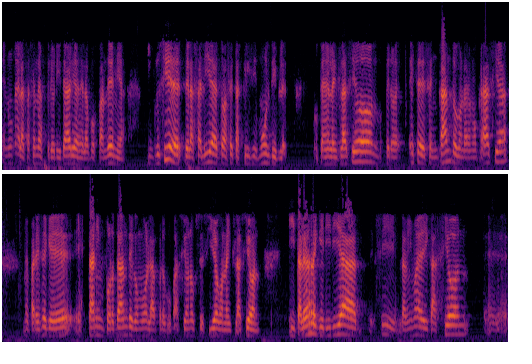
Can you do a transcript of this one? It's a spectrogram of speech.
en una de las agendas prioritarias de la pospandemia, inclusive de, la salida de todas estas crisis múltiples. Tener la inflación, pero este desencanto con la democracia me parece que es tan importante como la preocupación obsesiva con la inflación. Y tal vez requeriría, sí, la misma dedicación. Eh,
